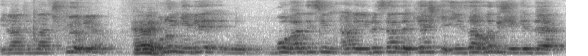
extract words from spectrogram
inancından çıkıyor ya. Evet. Bunun gibi bu hadisin hani Risale'de keşke izahlı bir şekilde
